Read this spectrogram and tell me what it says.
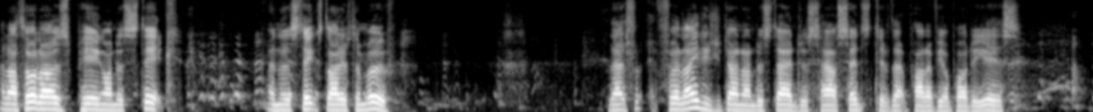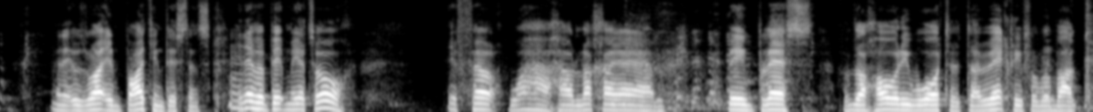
and I thought I was peeing on a stick, and the stick started to move. That's for ladies. You don't understand just how sensitive that part of your body is, and it was right in biting distance. It mm. never bit me at all. It felt wow, how lucky I am, being blessed from the holy water directly from a monk.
